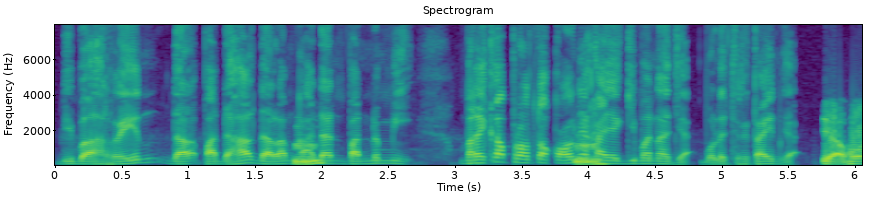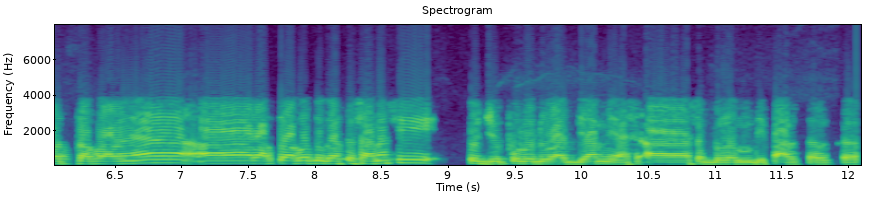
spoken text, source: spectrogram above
di Bahrain da- padahal dalam Hmm. keadaan pandemi. Mereka protokolnya kayak gimana aja? Boleh ceritain nggak? Ya protokolnya eh, waktu aku tugas ke sana sih 72 jam ya eh, sebelum departure ke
